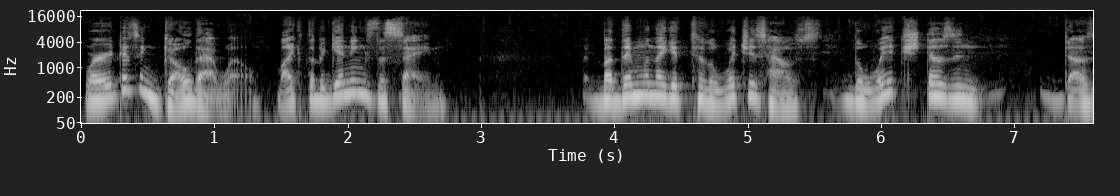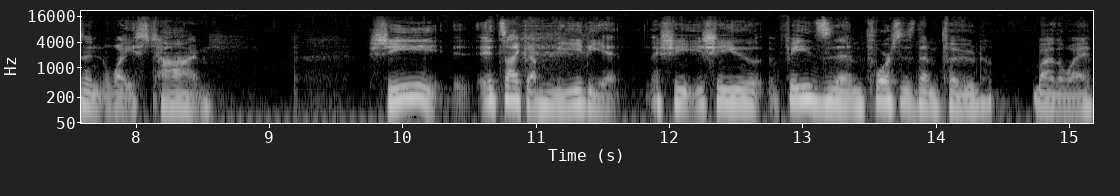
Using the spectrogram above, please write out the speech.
where it doesn't go that well like the beginning's the same but then when they get to the witch's house the witch doesn't doesn't waste time. She it's like immediate. She she feeds them, forces them food, by the way.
